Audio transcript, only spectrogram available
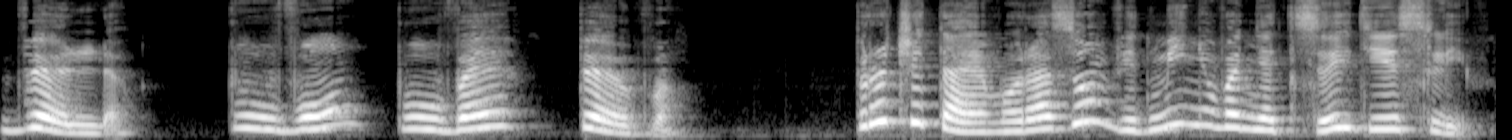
veulent. Pouvons, pouvez, peuvent. Прочитаємо разом відмінювання цих дієслів.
